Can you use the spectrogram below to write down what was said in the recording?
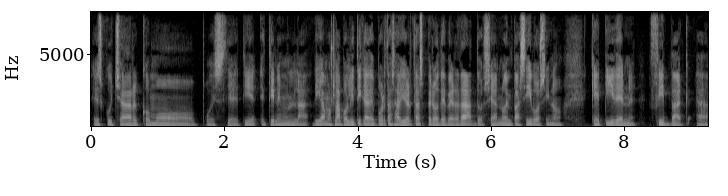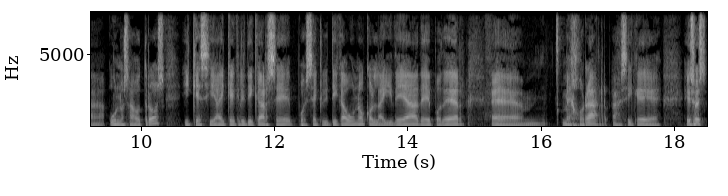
escuchar cómo pues eh, tienen la digamos la política de puertas abiertas pero de verdad o sea no en pasivo sino que piden feedback uh, unos a otros y que si hay que criticarse pues se critica uno con la idea de poder eh, mejorar. Así que eso es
